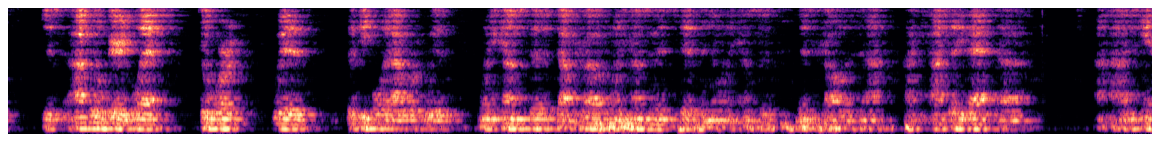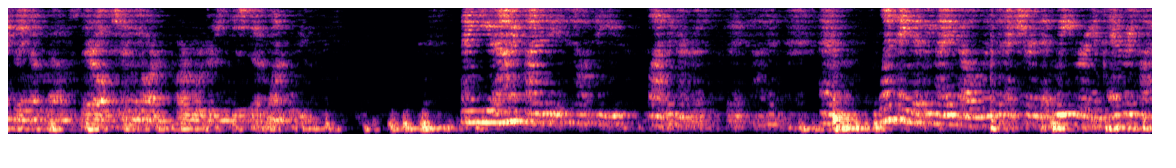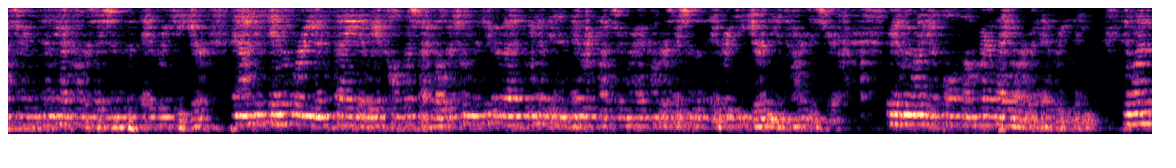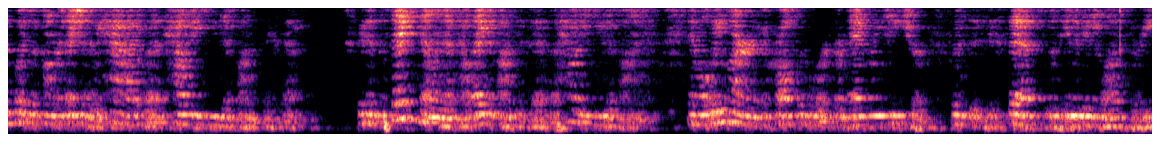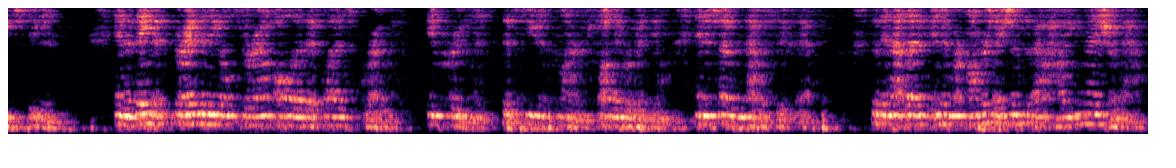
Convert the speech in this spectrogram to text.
just, I feel very blessed to work with the people that I work with when it comes to Dr. Huff, when it comes to Mrs. Tipton, and when it comes to Mrs. Collis. And I, I, I say that, uh, I, I just can't say enough about them. They're all extremely hard, hard workers and just uh, wonderful people. Thank you, and I'm excited to get to talk to you, slightly nervous, but excited. Um, one thing that we made a goal was to make sure that we were in every classroom and we had conversations with every teacher. And I can stand before you and say that we accomplished that goal between the two of us. We have been in every classroom, we had conversations with every teacher in the entire district. Because we want to get a pulse on where they are with everything. And one of the points of conversation that we had was, how do you define success? Because the state's telling us how they define success, but how do you define it? And what we learned across the board from every teacher success was individualized for each student. And the thing that threaded the needle throughout all of it was growth, improvement that students learned while they were with them. And if so, then that was success. So then that led us into more conversations about how do you measure that,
